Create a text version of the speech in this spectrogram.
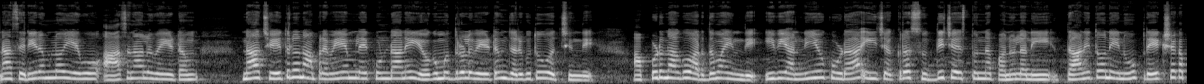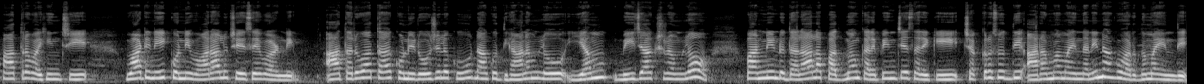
నా శరీరంలో ఏవో ఆసనాలు వేయటం నా చేతిలో నా ప్రమేయం లేకుండానే యోగముద్రలు వేయటం జరుగుతూ వచ్చింది. అప్పుడు నాకు అర్థమైంది ఇవి అన్నీ కూడా ఈ చక్ర శుద్ధి చేస్తున్న పనులని దానితో నేను ప్రేక్షక పాత్ర వహించి వాటిని కొన్ని వారాలు చేసేవాడిని ఆ తరువాత కొన్ని రోజులకు నాకు ధ్యానంలో ఎం బీజాక్షరంలో పన్నెండు దళాల పద్మం కనిపించేసరికి చక్రశుద్ధి ఆరంభమైందని నాకు అర్థమైంది.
